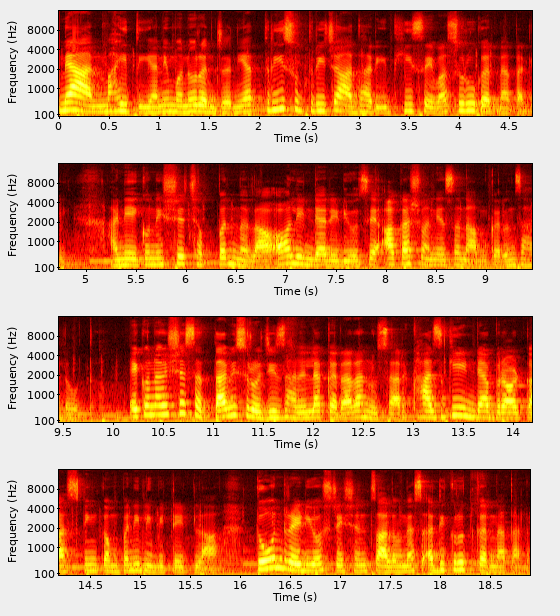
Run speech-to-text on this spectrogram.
ज्ञान माहिती आणि मनोरंजन या त्रिसूत्रीच्या आधारित ही सेवा सुरू करण्यात आली आणि एकोणीसशे छप्पन्नला ऑल इंडिया रेडिओचे आकाशवाणी असं नामकरण झालं होतं. एकोणावीसशे सत्तावीस रोजी झालेल्या करारानुसार खाजगी इंडिया ब्रॉडकास्टिंग कंपनी लिमिटेडला दोन रेडिओ स्टेशन चालवण्यास अधिकृत करण्यात आलं.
